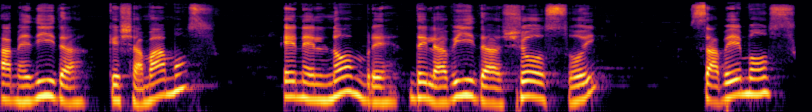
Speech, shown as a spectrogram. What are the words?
A medida que llamamos, en el nombre de la vida yo soy, sabemos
